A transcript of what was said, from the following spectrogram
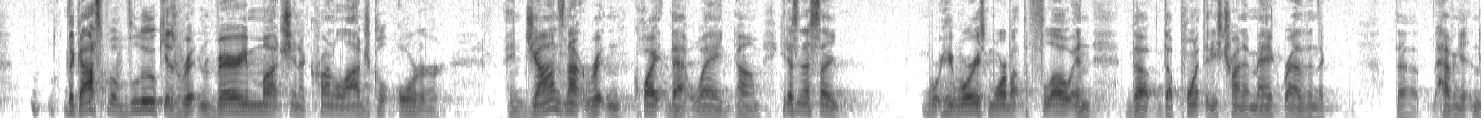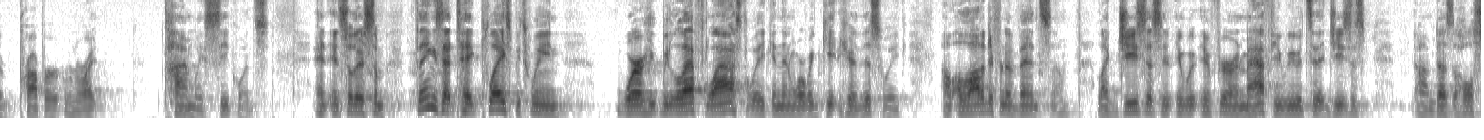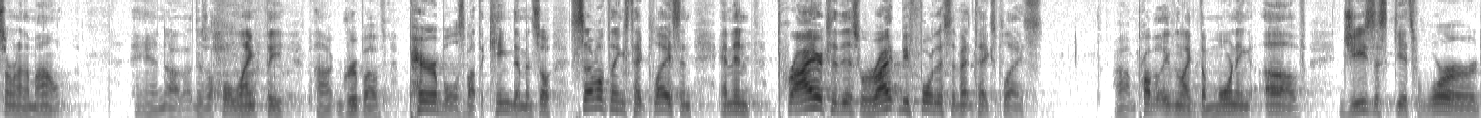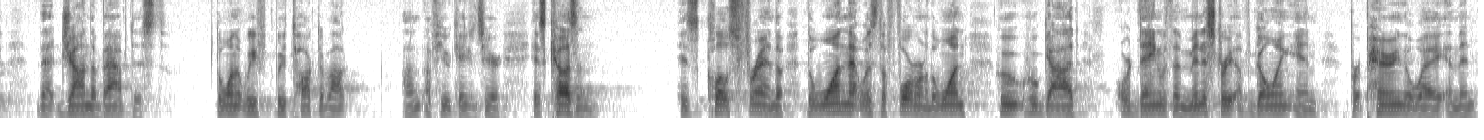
the Gospel of Luke is written very much in a chronological order. And John's not written quite that way. Um, he doesn't necessarily, he worries more about the flow and the, the point that he's trying to make rather than the, the having it in the proper, the right, timely sequence. And, and so there's some things that take place between where he, we left last week and then where we get here this week. Um, a lot of different events. Um, like Jesus, if, we were in Matthew, we would say that Jesus um, does the whole Sermon on the Mount. And uh, there's a whole lengthy uh, group of parables about the kingdom. And so several things take place. And, and then prior to this, right before this event takes place, um, probably even like the morning of, Jesus gets word that John the Baptist, the one that we've, we've talked about on a few occasions here, his cousin, his close friend, the, the one that was the forerunner, the one who, who God ordained with the ministry of going and preparing the way and then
